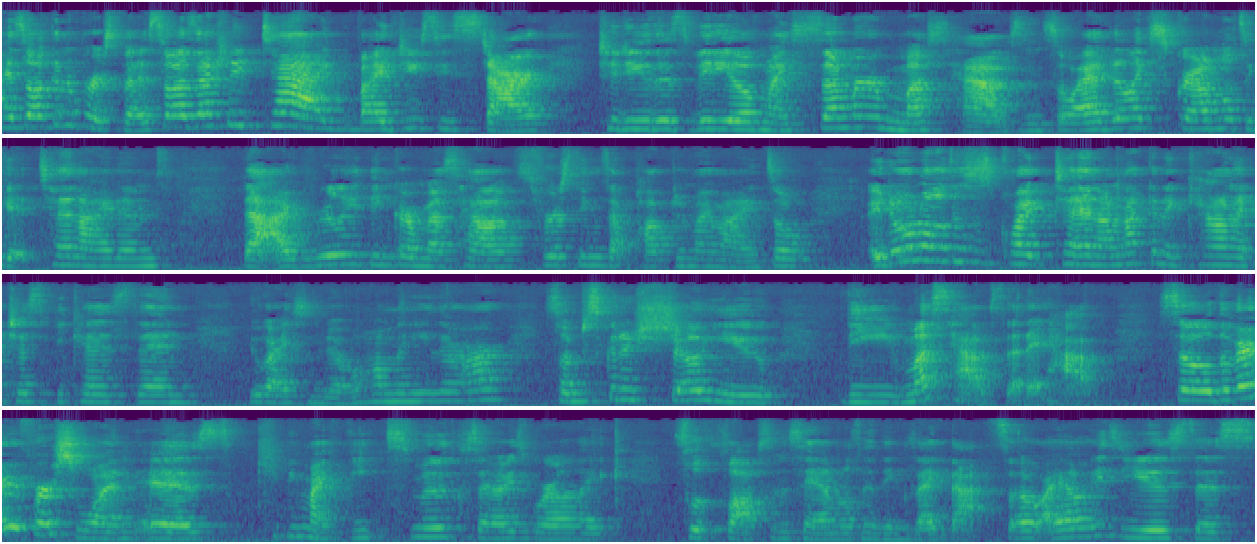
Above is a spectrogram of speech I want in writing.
guys, welcome to Purse So I was actually tagged by Juicy Star to do this video of my summer must-haves. And so I had to like scramble to get 10 items that I really think are must-haves. First things that popped in my mind. So I don't know if this is quite 10. I'm not going to count it just because then you guys know how many there are. So I'm just going to show you the must-haves that I have. So the very first one is keeping my feet smooth because I always wear like flip-flops and sandals and things like that. So I always use this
